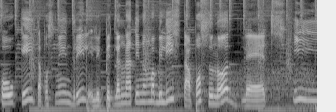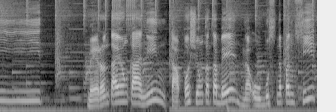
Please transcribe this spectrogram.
Okay, tapos na yung drill. Iligpit lang natin ng mabilis. Tapos sunod, let's eat! Meron tayong kanin. Tapos yung katabi, naubos na pansit.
